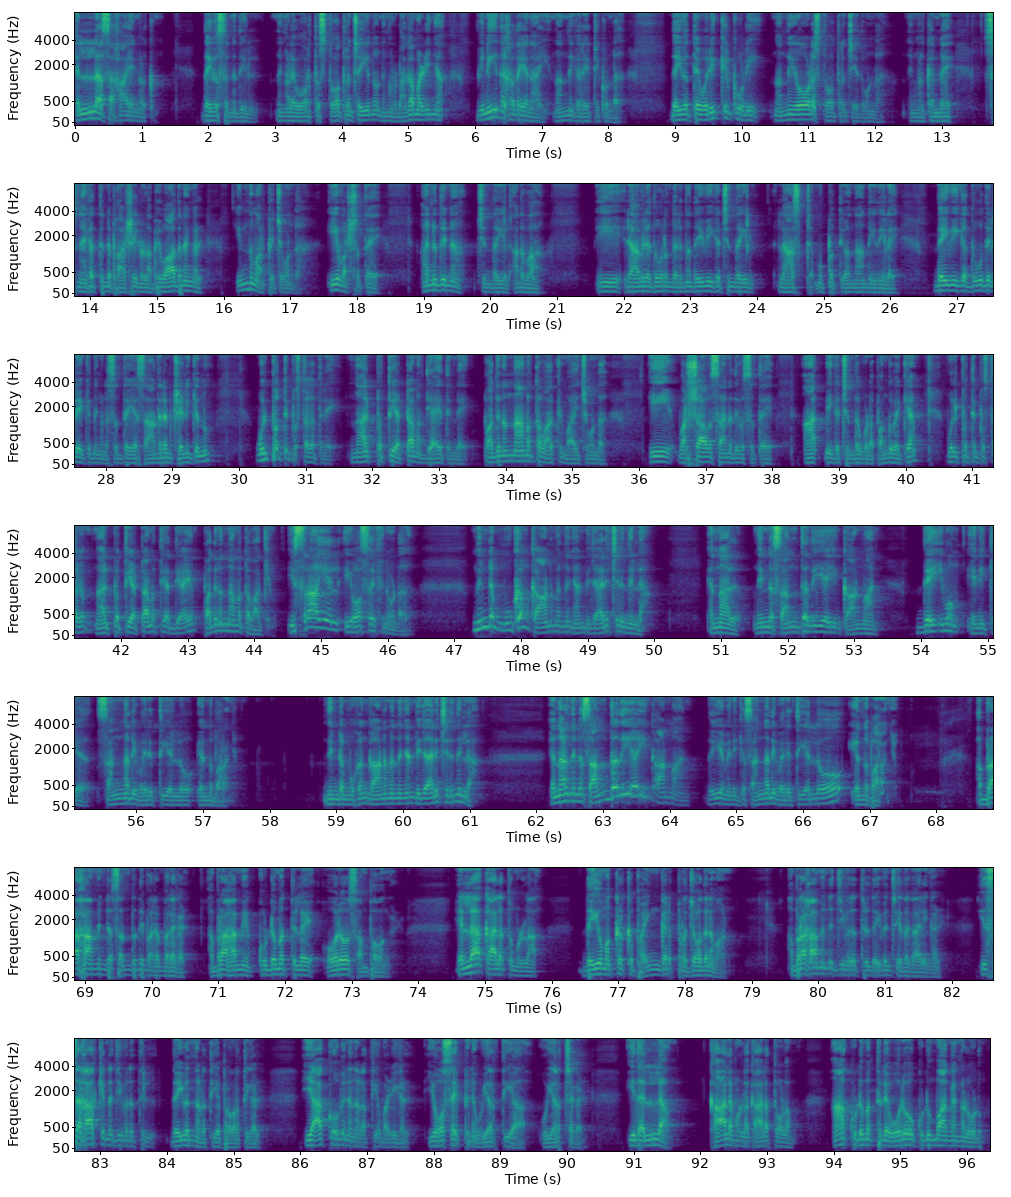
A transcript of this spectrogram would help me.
എല്ലാ സഹായങ്ങൾക്കും ദൈവസന്നിധിയിൽ നിങ്ങളെ ഓർത്ത് സ്തോത്രം ചെയ്യുന്നു. നിങ്ങളുടെ അകമഴിഞ്ഞ വിനീത ഹൃദയനായി നന്ദി കരയറ്റിക്കൊണ്ട് ദൈവത്തെ ഒരിക്കൽ കൂടി നന്ദിയോടെ സ്തോത്രം ചെയ്തുകൊണ്ട് നിങ്ങൾക്കെന്റെ സ്നേഹത്തിന്റെ ഭാഷയിലുള്ള അഭിവാദനങ്ങൾ ഇന്നും അർപ്പിച്ചുകൊണ്ട് ഈ വർഷത്തെ അനുദിന ചിന്തയിൽ അഥവാ ഈ രാവിലെ തോറും തരുന്ന ദൈവിക ചിന്തയിൽ ലാസ്റ്റ് മുപ്പത്തി ഒന്നാം തീയതിയിലെ ദൈവിക ദൂതിലേക്ക് നിങ്ങളുടെ ശ്രദ്ധയെ സാദരം ക്ഷണിക്കുന്നു. ഉൽപ്പത്തി പുസ്തകത്തിലെ നാൽപ്പത്തി എട്ടാം അധ്യായത്തിന്റെ പതിനൊന്നാമത്തെ വാക്യം വായിച്ചുകൊണ്ട് ഈ വർഷാവസാന ദിവസത്തെ ആത്മീക ചിന്ത കൂടെ പങ്കുവയ്ക്കാം. ഉൽപ്പത്തി പുസ്തകം നാൽപ്പത്തി എട്ടാമത്തെ അധ്യായം പതിനൊന്നാമത്തെ വാക്യം. ഇസ്രായേൽ യോസെഫിനോട് നിന്റെ മുഖം കാണുമെന്ന് ഞാൻ വിചാരിച്ചിരുന്നില്ല. എന്നാൽ നിന്റെ സന്തതിയെയും കാണുവാൻ ദൈവം എനിക്ക് സംഗതി വരുത്തിയല്ലോ എന്ന് പറഞ്ഞു. നിന്റെ മുഖം കാണുമെന്ന് ഞാൻ വിചാരിച്ചിരുന്നില്ല. എന്നാൽ നിന്റെ സന്തതിയെയും കാണുവാൻ ദൈവം എനിക്ക് സംഗതി വരുത്തിയല്ലോ എന്ന് പറഞ്ഞു. അബ്രഹാമിന്റെ സന്തതി പരമ്പരകൾ അബ്രഹാമി കുടുംബത്തിലെ ഓരോ സംഭവങ്ങൾ എല്ലാ കാലത്തുമുള്ള ദൈവമക്കൾക്ക് ഭയങ്കര പ്രചോദനമാണ്. അബ്രഹാമിന്റെ ജീവിതത്തിൽ ദൈവം ചെയ്ത കാര്യങ്ങൾ ഇസഹാക്കിന്റെ ജീവിതത്തിൽ ദൈവം നടത്തിയ പ്രവർത്തികൾ യാക്കോബിനെ നടത്തിയ വഴികൾ യോസേപ്പിനെ ഉയർത്തിയ ഉയർച്ചകൾ ഇതെല്ലാം കാലമുള്ള കാലത്തോളം ആ കുടുംബത്തിലെ ഓരോ കുടുംബാംഗങ്ങളോടും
